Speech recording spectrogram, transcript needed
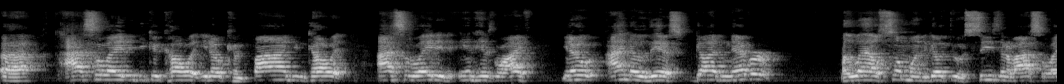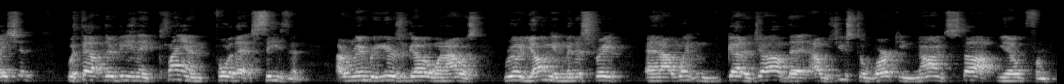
uh, isolated. You could call it, you know, confined. You can call it isolated in his life. You know, I know this God never allows someone to go through a season of isolation without there being a plan for that season. I remember years ago when I was real young in ministry, and I went and got a job that I was used to working nonstop, you know, from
